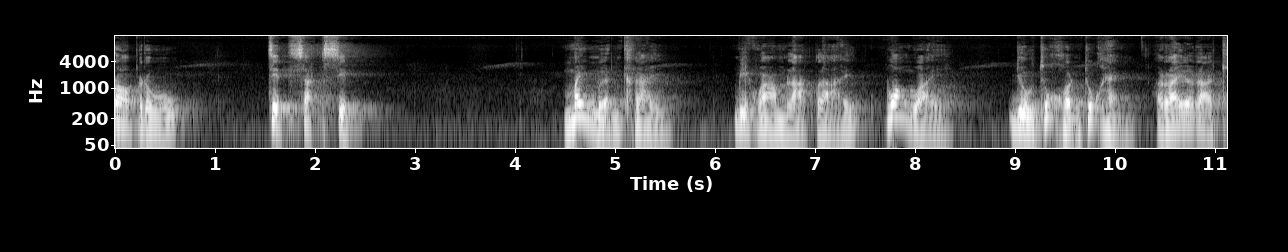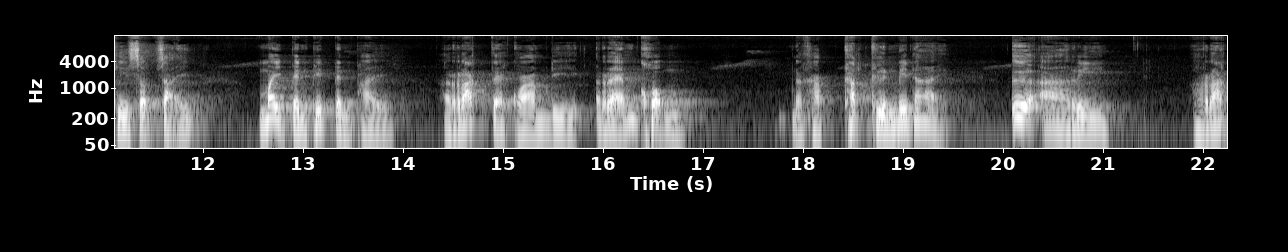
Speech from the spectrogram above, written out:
รอบรู้ จิตศักดิ์สิทธิ์ ไม่เหมือนใคร มีความหลากหลาย ว่องไว อยู่ทุกคนทุกแห่ง ไร้ราคีสดใส ไม่เป็นพิษเป็นภัย รักแต่ความดีแหลมคมนะครับ ขัดขืนไม่ได้ เอื้ออารี รัก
